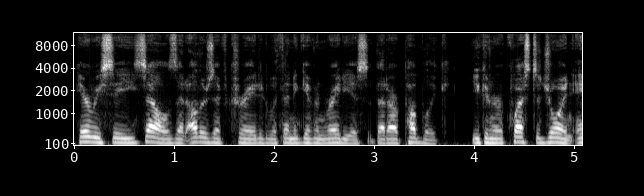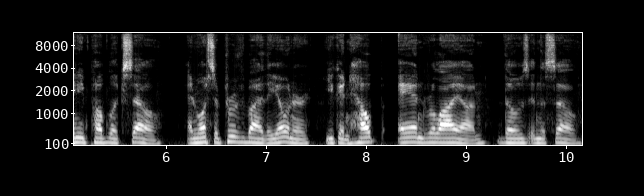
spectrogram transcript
Here we see cells that others have created within a given radius that are public. You can request to join any public cell and once approved by the owner, you can help and rely on those in the cell.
